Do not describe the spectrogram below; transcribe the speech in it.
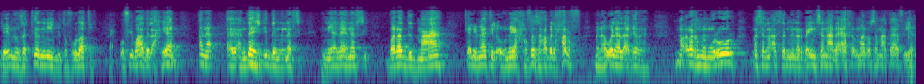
لأنه يذكرني بطفولتي وفي بعض الأحيان أنا أندهش جدا من نفسي إني ألاقي نفسي بردد معاه كلمات الأغنية حافظها بالحرف من أولها لاخرها م- رغم مرور مثلا أكثر من 40 سنة على آخر مرة سمعتها فيها.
